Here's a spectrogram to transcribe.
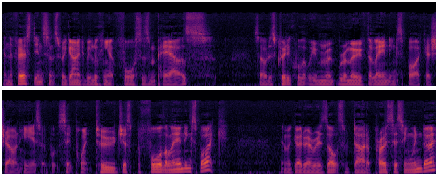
In the first instance we're going to be looking at forces and powers. So it is critical that we rem remove the landing spike as shown here. So we put set point 2 just before the landing spike. And we go to our results of data processing window.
